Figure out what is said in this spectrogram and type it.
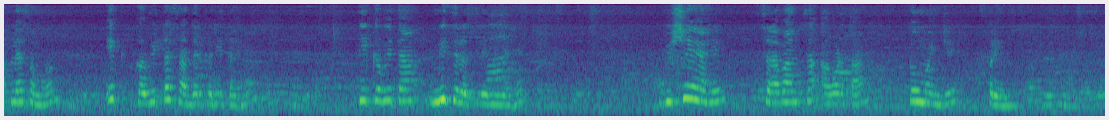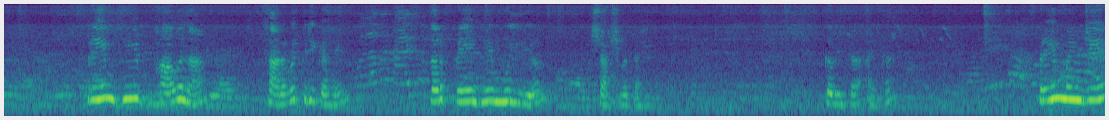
आपल्यासमोर एक कविता सादर करीत आहे. ती कविता मीच रचलेली आहे. विषय आहे सर्वांचा आवडता तो म्हणजे प्रेम. प्रेम ही भावना सार्वत्रिक आहे तर प्रेम हे मूल्य शाश्वत आहे. कविता ऐका. प्रेम म्हणजे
